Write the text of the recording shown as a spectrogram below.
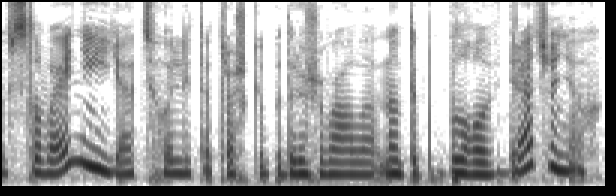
В Словенії я цього літа трошки подорожувала. Ну, типу, було в відрядженнях.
